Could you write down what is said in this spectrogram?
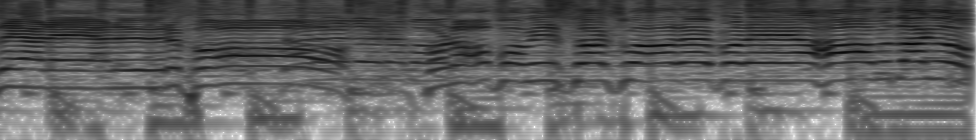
Det er det jeg lurer på. For nå får vi snart svaret for det jeg har med dag nå.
